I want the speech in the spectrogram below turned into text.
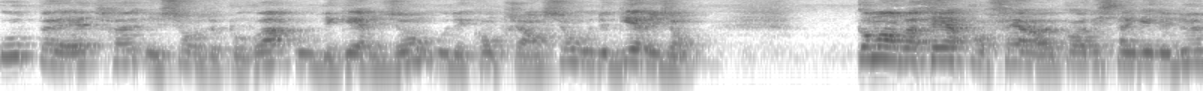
ou peut être une source de pouvoir ou de guérison ou de compréhension ou de guérison. Comment on va faire pour, faire pour distinguer les deux,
